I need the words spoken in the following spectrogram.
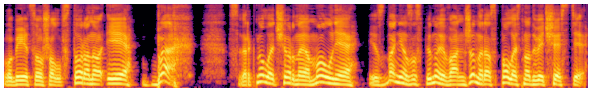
Убийца ушёл в сторону и... Бах! Сверкнула чёрная молния, и здание за спиной Ван Джена распалось на две части.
